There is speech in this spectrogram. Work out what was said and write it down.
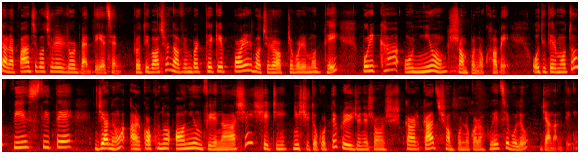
তারা পাঁচ বছরের রোডম্যাপ দিয়েছেন। প্রতি বছর নভেম্বর থেকে পরের বছরের অক্টোবরের মধ্যেই পরীক্ষা ও নিয়োগ সম্পন্ন হবে। অতীতের মতো পিএসসিতে যেন আর কখনো অনিয়ম ফিরে না আসে, সেটি নিশ্চিত করতে প্রয়োজনীয় সংস্কার কাজ সম্পন্ন করা হয়েছে বলেও জানান তিনি।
